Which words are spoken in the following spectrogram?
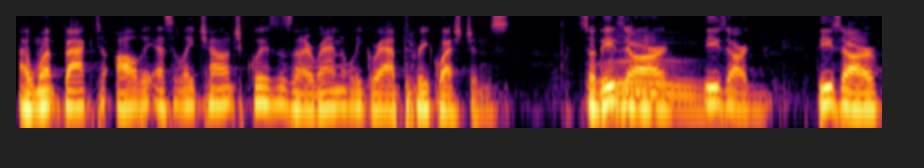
I went back to all the SLA challenge quizzes and I randomly grabbed three questions. So these are these are these are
